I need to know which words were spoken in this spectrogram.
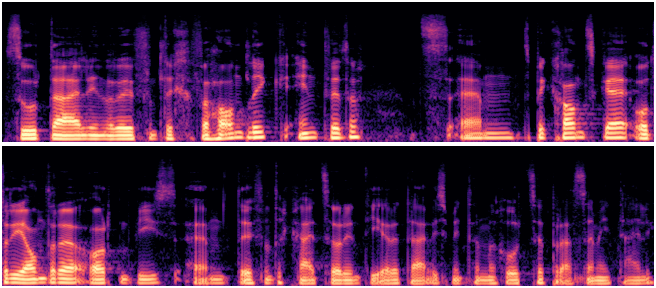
das Urteil in einer öffentlichen Verhandlung entweder zu, ähm, zu bekannt zu geben oder in anderer Art und Weise ähm, die Öffentlichkeit zu orientieren, teilweise mit einer kurzen Pressemitteilung.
